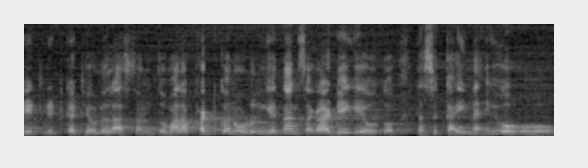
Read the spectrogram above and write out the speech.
नीट निटकं ठेवलेलं असतं तुम्हाला फटकन ओढून घेता आणि सगळा ढीग हे होतो. तसं काही नाही हो.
